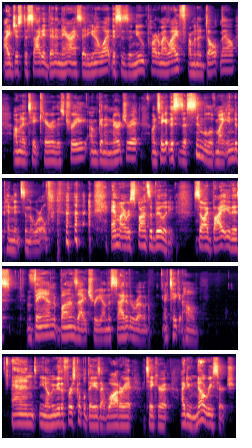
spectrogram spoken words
I just decided then and there. I said, you know what? This is a new part of my life. I'm an adult now. I'm going to take care of this tree. I'm going to nurture it. I'm going to take it. This is a symbol of my independence in the world and my responsibility. So I buy this van bonsai tree on the side of the road. I take it home. And, you know, maybe the first couple days I water it, I take care of it. I do no research.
